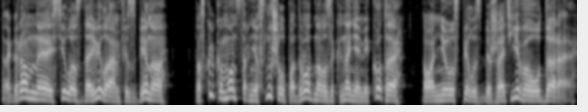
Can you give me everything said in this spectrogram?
Огромная сила сдавила амфисбену, Поскольку монстр не слышал подводного заклинания Микота, он не успел избежать его удара.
